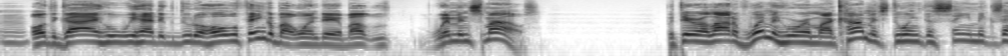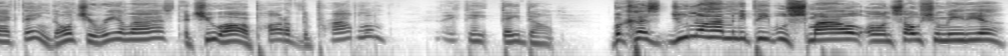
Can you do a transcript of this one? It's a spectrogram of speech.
Mm. Or the guy who we had to do the whole thing about one day about women's smiles. But there are a lot of women who are in my comments doing the same exact thing. Don't you realize that you are a part of the problem? They, they, they don't. Because you know how many people smile on social media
